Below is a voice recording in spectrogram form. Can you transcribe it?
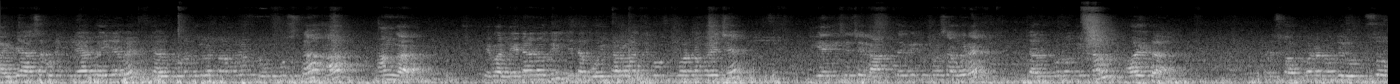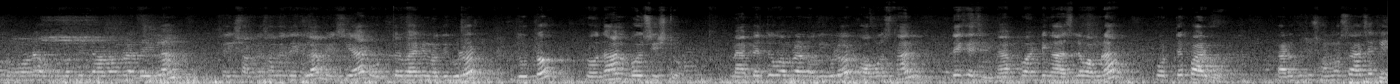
আইডিয়া আশা করি ক্লিয়ার হয়ে যাবে। যার উপনদীগুলোর নাম হলো টুম্বুস্তা আর আঙ্গারা। এবার লেনা নদী, যেটা বৈকালনা থেকে উৎপন্ন হয়েছে, গিয়ে মিশেছে লামতেবি উপসাগরে। যার উপনদীর নাম অল্টা সবকটা নদীর উৎস, মোহনা, উপনদীর নাম আমরা দেখলাম। সেই সঙ্গে সঙ্গে দেখলাম এশিয়ার উত্তরবাহিনী নদীগুলোর দুটো প্রধান বৈশিষ্ট্য। ম্যাপেতেও আমরা নদীগুলোর অবস্থান দেখেছি। ম্যাপ পয়েন্টিং আসলেও আমরা করতে পারব। কারও কিছু সমস্যা আছে কি?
